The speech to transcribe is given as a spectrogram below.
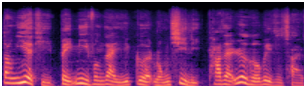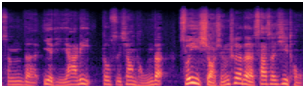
当液体被密封在一个容器里，它在任何位置产生的液体压力都是相同的。所以小型车的刹车系统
